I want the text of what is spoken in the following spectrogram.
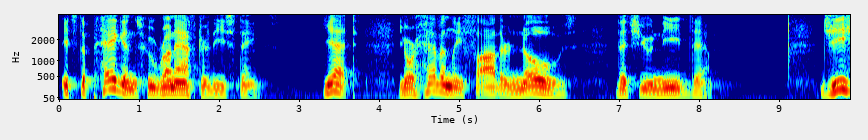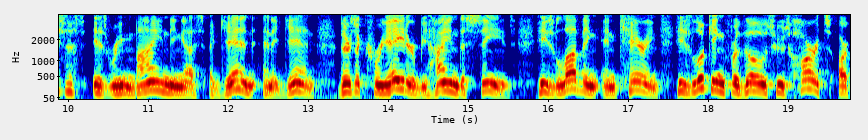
It's the pagans who run after these things. Yet, your heavenly Father knows that you need them. Jesus is reminding us again and again there's a creator behind the scenes. He's loving and caring. He's looking for those whose hearts are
